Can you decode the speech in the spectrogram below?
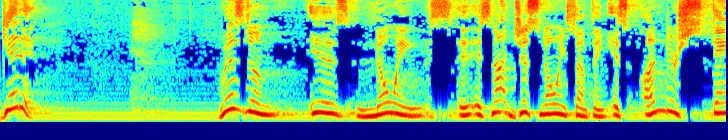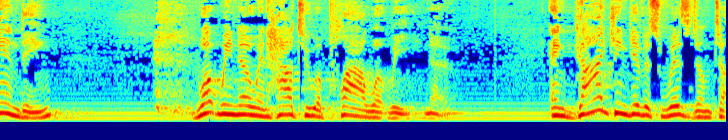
Get it. Wisdom is knowing, it's not just knowing something, it's understanding what we know and how to apply what we know. And God can give us wisdom to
